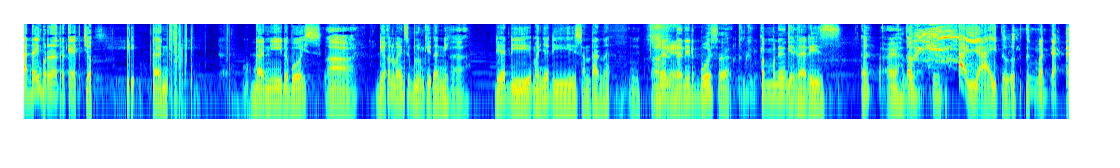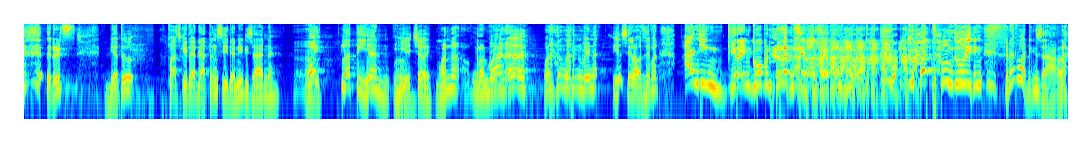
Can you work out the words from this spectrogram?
ada yang pernah terkecoh dan Dani The Boys. Ah, Dia kan main sebelum kita nih. Ya. Dia di mainnya di Santana. dan Oke. Danny the Boys eh, temennya. Gitaris. Hah? Eh, Ah iya itu temannya. Terus dia tuh pas kita datang si Dani di sana. Woi latihan. Iya coy. Mana ngeran Mana? bandnya? Eh, Mana ngeran bena? Iya Sheila on Seven. Anjing kirain gue beneran Sheila on Seven. Gue tungguin. Kenapa ada yang salah?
